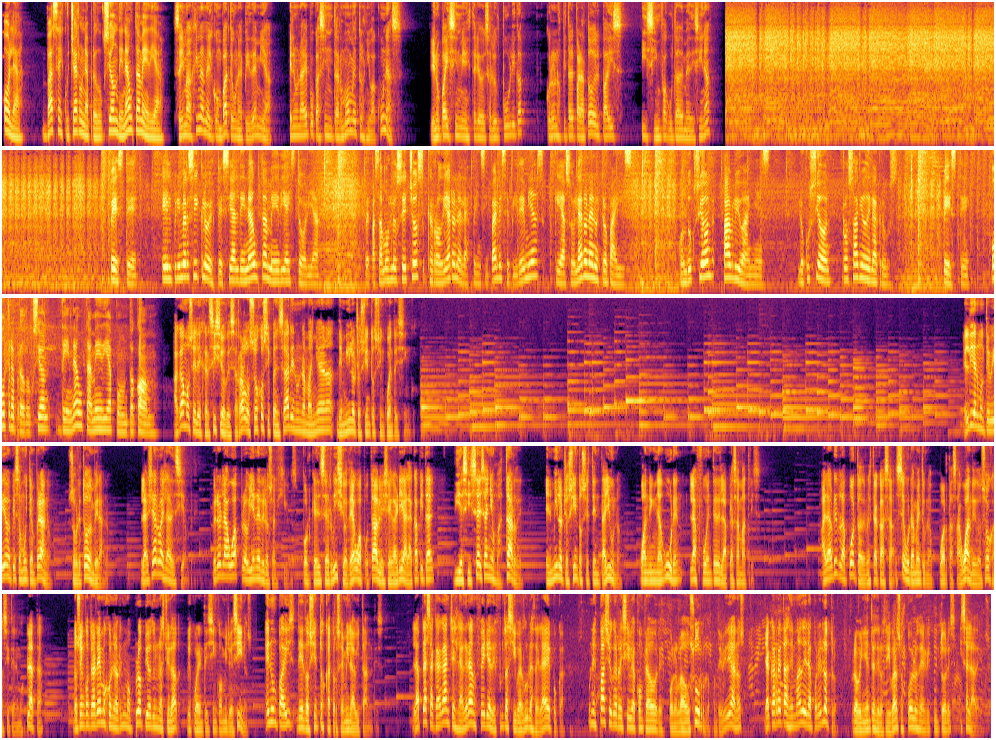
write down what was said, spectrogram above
Hola, vas a escuchar una producción de Nauta Media. ¿Se imaginan el combate a una epidemia en una época sin termómetros ni vacunas? ¿Y en un país sin Ministerio de Salud Pública, con un hospital para todo el país y sin facultad de medicina? Peste, el primer ciclo especial de Nauta Media Historia. Repasamos los hechos que rodearon a las principales epidemias que asolaron a nuestro país. Conducción, Pablo Ibáñez. Locución, Rosario de la Cruz. Peste, otra producción de nautamedia.com. Hagamos el ejercicio de cerrar los ojos y pensar en una mañana de 1855. El día en Montevideo empieza muy temprano, sobre todo en verano. La hierba es la de siempre, pero el agua proviene de los aljibes, porque el servicio de agua potable llegaría a la capital 16 años más tarde, en 1871, cuando inauguren la fuente de la Plaza Matriz. Al abrir la puerta de nuestra casa, seguramente una puerta zaguán de dos hojas si tenemos plata, nos encontraremos con el ritmo propio de una ciudad de 45.000 vecinos, en un país de 214.000 habitantes. La Plaza Cagancha es la gran feria de frutas y verduras de la época, un espacio que recibe a compradores por el lado sur, los montevideanos, y a carretas de madera por el otro, provenientes de los diversos pueblos de agricultores y saladeros.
